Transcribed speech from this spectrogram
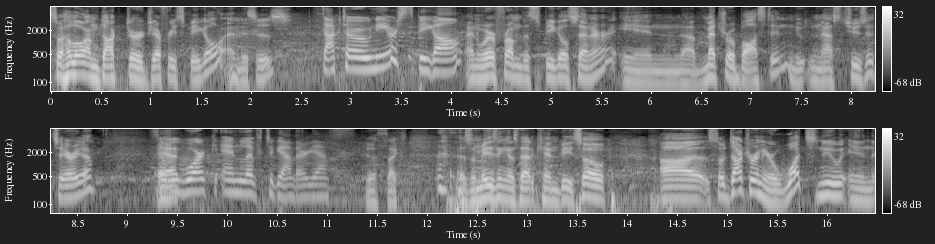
So, hello, I'm Dr. Jeffrey Spiegel, and this is. Dr. Onir Spiegel. And we're from the Spiegel Center in uh, Metro Boston, Newton, Massachusetts area. So and we work and live together, yes. Yes, that's as amazing as that can be. So, uh, so Dr. Onir, what's new in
